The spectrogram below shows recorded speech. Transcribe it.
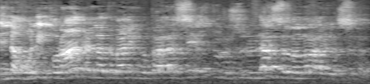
In the Holy Quran, Allah wa ta'ala says to Rasulullah sallallahu alayhi wa sallam,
